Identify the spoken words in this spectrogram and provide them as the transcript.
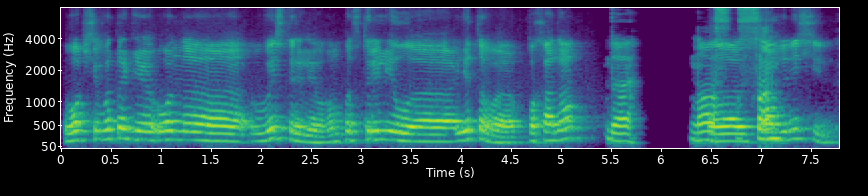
В общем, в итоге он э, выстрелил, он подстрелил э, этого пахана. Да. Но э, сам, не сильно.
